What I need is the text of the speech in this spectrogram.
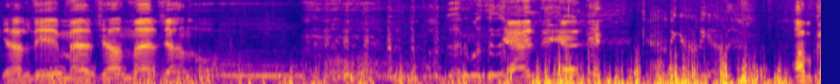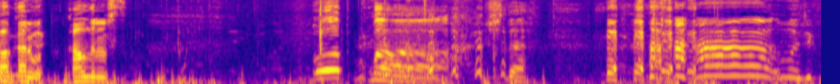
Geldi. Mercan, mercan. Oo. Kırmızı. Geldi, geldi. Geldi, geldi, geldi. Abi kalkar bu. Kaldırırsın. Hoppa. İşte. Ufacık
